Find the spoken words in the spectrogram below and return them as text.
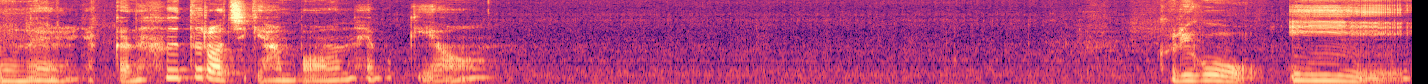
오늘 약간 흐드러지게 한번 해볼게요. 그리고 이,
